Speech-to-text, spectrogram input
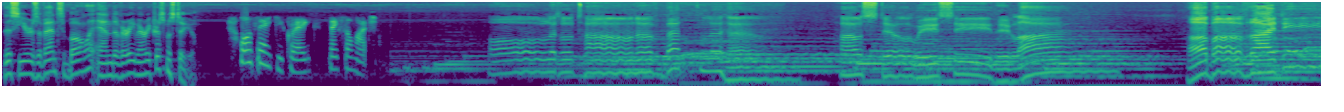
this year's event, Paula, and a very merry Christmas to you. Well, thank you, Craig. Thanks so much. Oh, little town of Bethlehem, how still we see thee lie above thy deep and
